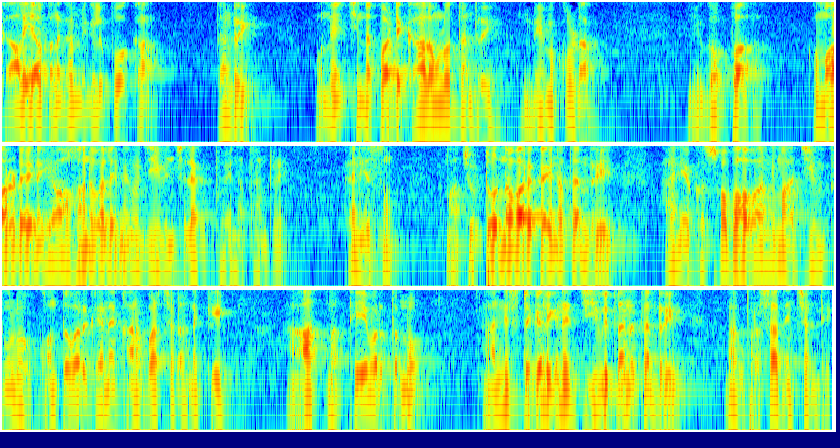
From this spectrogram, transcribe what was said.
కాలయాపనగా మిగిలిపోక తండ్రి ఉన్న ఈ చిన్నపాటి కాలంలో తండ్రి మేము కూడా మీ గొప్ప కుమారుడైన యోహాను వల్లే మేము జీవించలేకపోయినా తండ్రి. కనీసం మా చుట్టూ ఉన్న వారికైనా తండ్రి ఆయన యొక్క స్వభావాన్ని మా జీవితంలో కొంతవరకైనా కనపరచడానికి ఆత్మ తీవ్రతను ఆ నిష్ట కలిగిన జీవితాన్ని తండ్రి నాకు ప్రసాదించండి.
